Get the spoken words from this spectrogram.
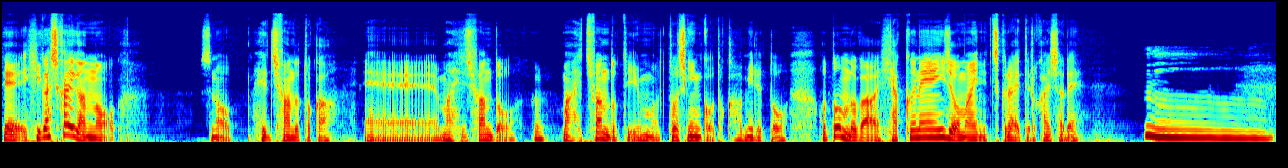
で、東海岸の、その、ヘッジファンドとか、えーまあ、ヘッジファンド、うんまあ、ヘッジファンドっていうまあ投資銀行とかを見ると、ほとんどが100年以上前に作られてる会社で、うーん。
